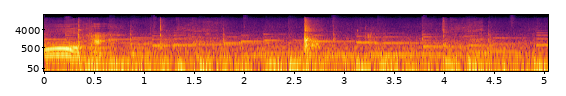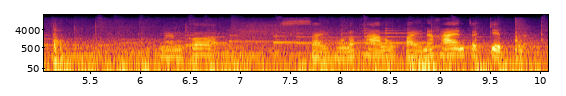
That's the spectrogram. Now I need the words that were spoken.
นี่ค่ะงั้นก็ใส่โหระพาลงไปนะคะแอนจะเก็บโห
